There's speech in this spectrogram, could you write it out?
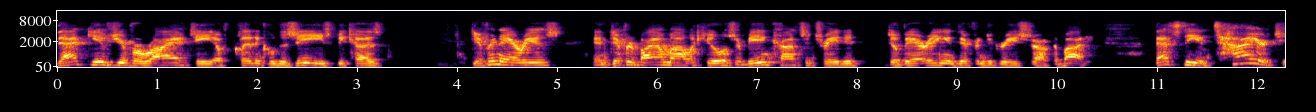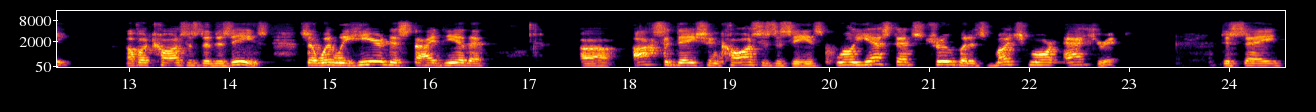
That gives you variety of clinical disease because different areas and different biomolecules are being concentrated to varying in different degrees throughout the body. That's the entirety of what causes the disease. So when we hear this idea that uh, oxidation causes disease, well, yes, that's true, but it's much more accurate to say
